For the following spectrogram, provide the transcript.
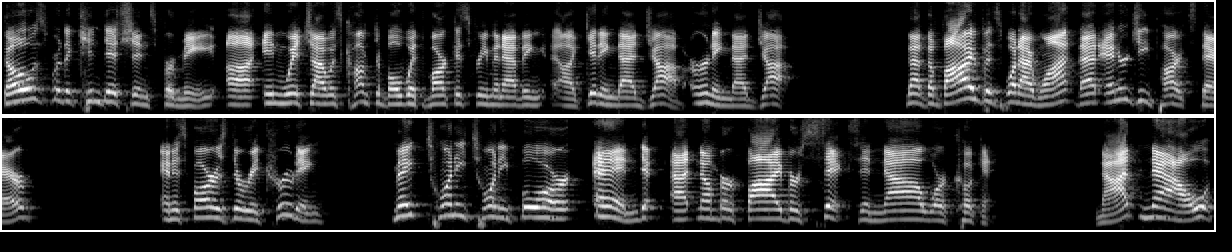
Those were the conditions for me uh, in which I was comfortable with Marcus Freeman having uh, getting that job, earning that job. Now the vibe is what I want. That energy part's there. And as far as the recruiting, make 2024 end at number five or six, and now we're cooking. Not now,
